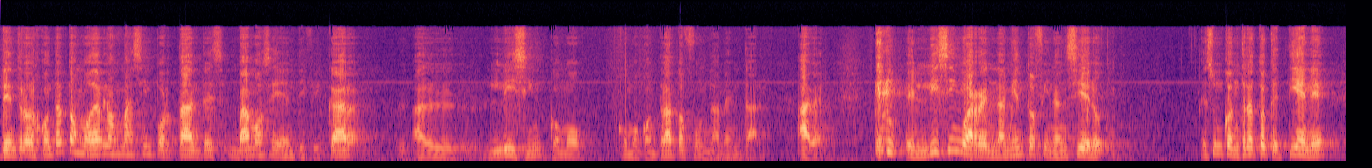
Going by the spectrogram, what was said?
Dentro de los contratos modernos más importantes vamos a identificar al leasing como, como contrato fundamental. A ver, el leasing o arrendamiento financiero es un contrato que tiene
